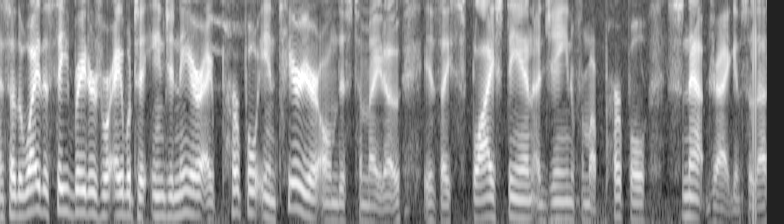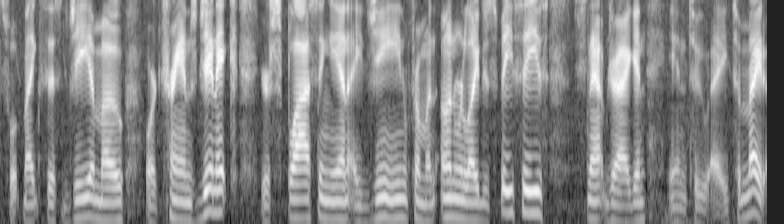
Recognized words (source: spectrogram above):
And so the way the seed breeders were able to engineer a purple interior on this tomato is they spliced in a gene from a purple snapdragon. So that's what makes this GMO or transgenic. You're splicing in a gene from an unrelated species, snapdragon, into a tomato.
